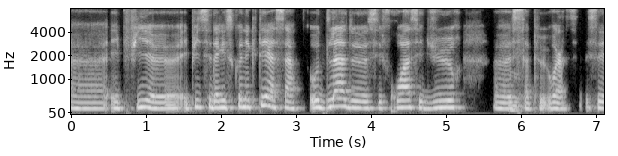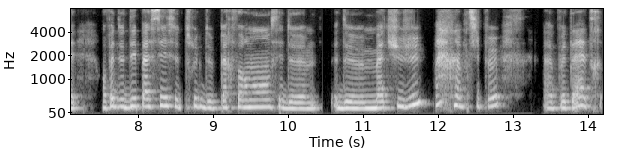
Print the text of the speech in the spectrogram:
Et puis, et puis c'est d'aller se connecter à ça. Au-delà de c'est froid, c'est dur, euh, ça peut voilà c'est en fait de dépasser ce truc de performance et de de m'as-tu vu un petit peu euh, peut-être,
